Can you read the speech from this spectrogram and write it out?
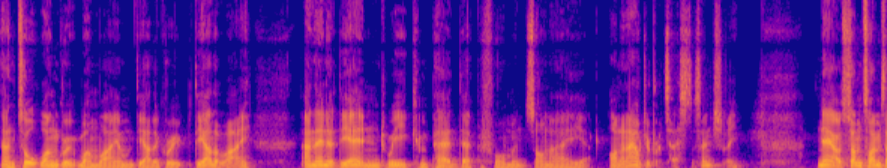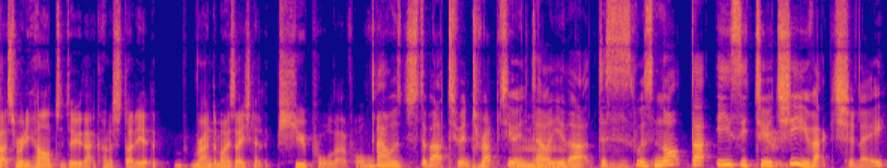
and taught one group one way and the other group the other way. And then at the end, we compared their performance on a on an algebra test, essentially. Now, sometimes that's really hard to do that kind of study at the randomization at the pupil level. I was just about to interrupt you and mm. tell you mm. that this yeah. was not that easy to achieve, actually.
